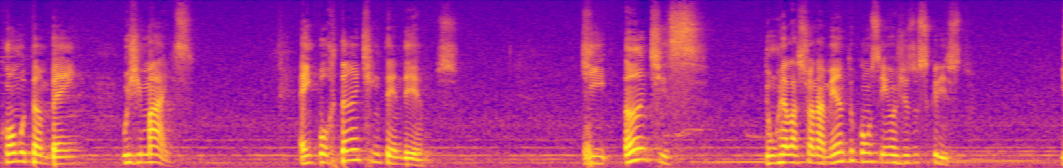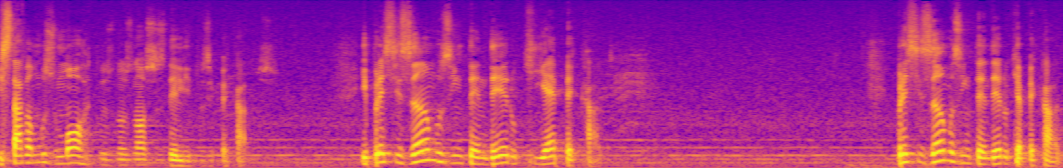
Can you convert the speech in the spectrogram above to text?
como também os demais. É importante entendermos que antes de um relacionamento com o Senhor Jesus Cristo, estávamos mortos nos nossos delitos e pecados. E precisamos entender o que é pecado precisamos entender o que é pecado.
